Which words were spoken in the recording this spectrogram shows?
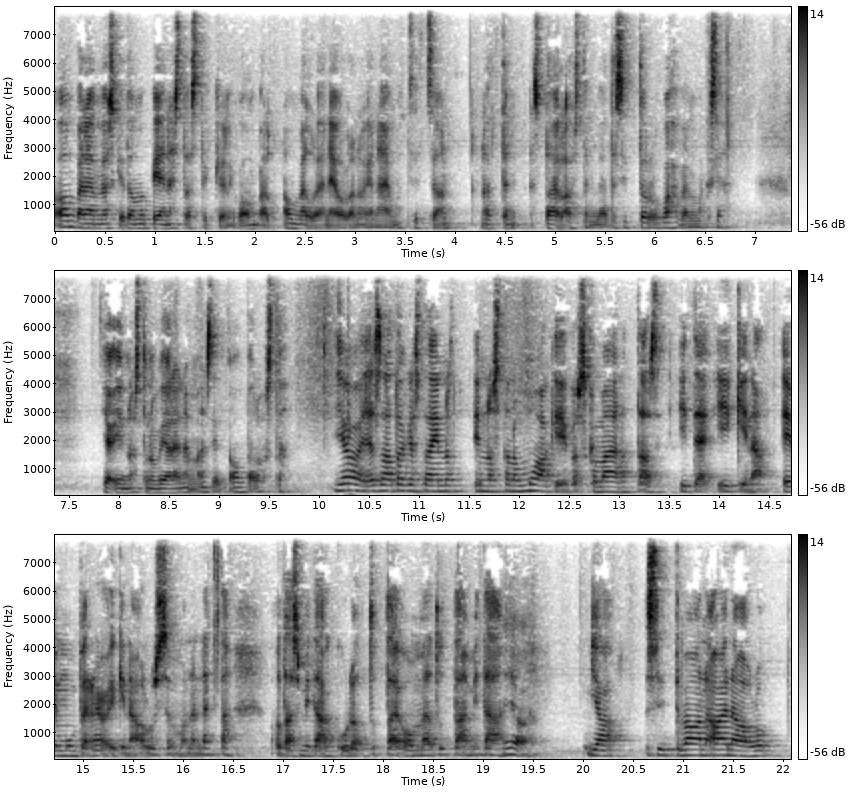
ompeleen myöskin, että olen pienestä asti kyllä niinku ompel, ommellut ja neulanut ja näin. Mutta sitten se on noiden stylausten myötä sitten tullut vahvemmaksi ja, ja innostunut vielä enemmän siitä ompelusta. Joo, ja sä oot oikeastaan innostanut muakin, koska mä en ole taas itse ikinä, ei mun perhe ole ikinä ollut semmoinen, että oltaisiin mitään kudottu tai ommeltu tai mitään. Joo. Ja sitten mä oon aina ollut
